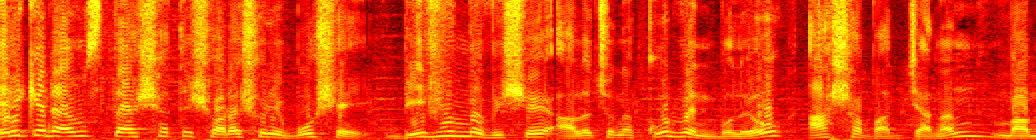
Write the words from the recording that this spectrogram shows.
এরিক অ্যাডামস তার সাথে সরাসরি বসে বিভিন্ন বিষয়ে আলোচনা করবেন বলেও আশাবাদ জানান Mamdani.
